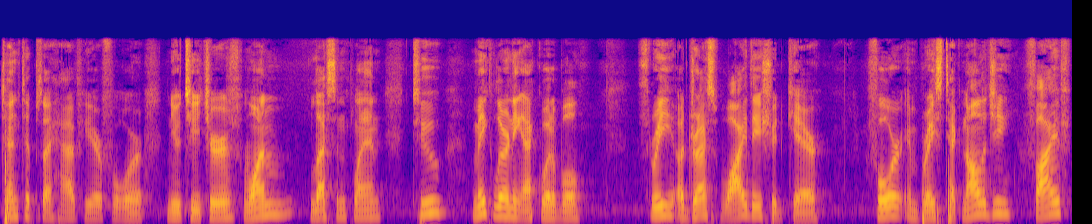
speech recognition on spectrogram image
10 tips I have here for new teachers. One, lesson plan. Two, make learning equitable. Three, address why they should care. Four, embrace technology. Five,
